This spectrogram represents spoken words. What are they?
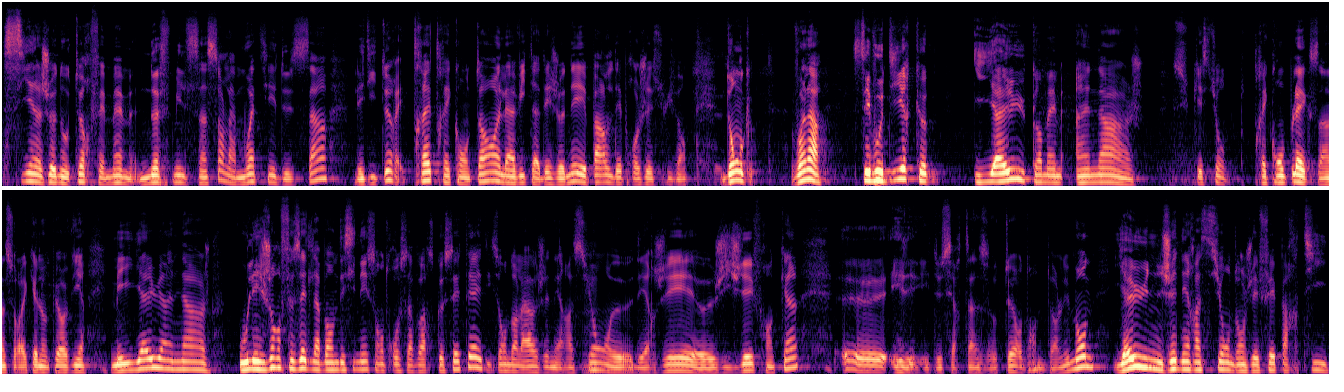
si un jeune auteur fait même 9500, la moitié de ça, l'éditeur est très très content, l'invite à déjeuner et parle des projets suivants. Donc voilà, c'est vous dire qu'il y a eu quand même un âge, question très complexe hein, sur laquelle on peut revenir, mais il y a eu un âge où les gens faisaient de la bande dessinée sans trop savoir ce que c'était, disons dans la génération euh, d'Hergé, euh, Franquin, euh, et, de certains auteurs dans, dans, le monde. Il y a eu une génération dont j'ai fait partie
